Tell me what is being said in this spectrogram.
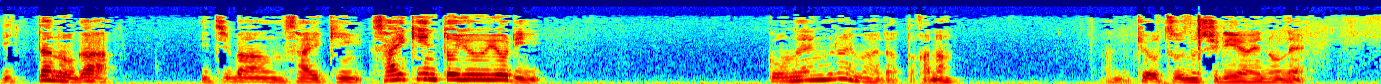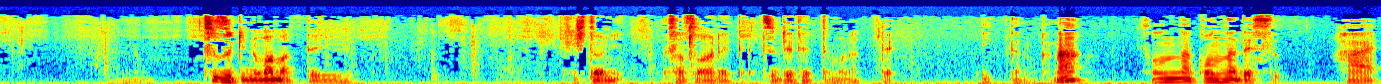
行ったのが一番最近。最近というより、5年ぐらい前だったかな。あの、共通の知り合いのね、続きのママっていう人に誘われて連れてってもらって行ったのかな。そんなこんなです。はい。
